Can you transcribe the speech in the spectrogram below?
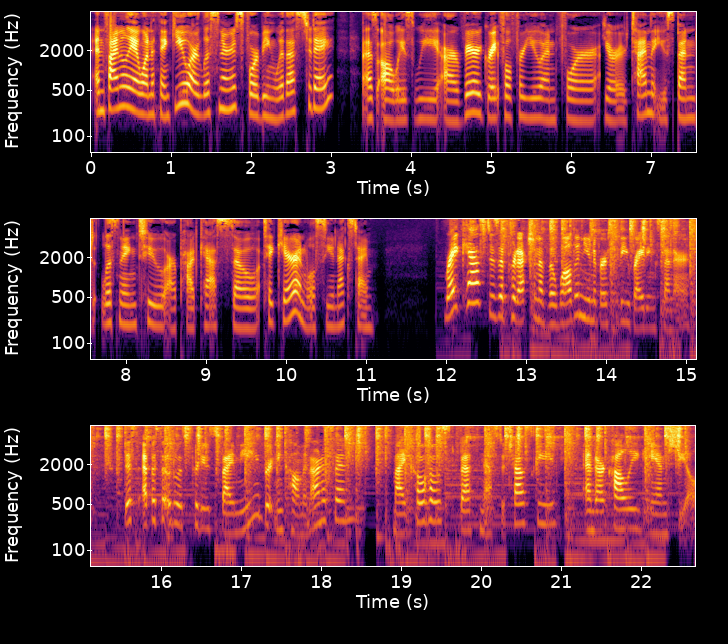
And finally, I want to thank you our listeners for being with us today. As always, we are very grateful for you and for your time that you spend listening to our podcast. So take care and we'll see you next time. Writecast is a production of the Walden University Writing Center. This episode was produced by me, Brittany Kallman Arneson, my co host, Beth Nastachowski, and our colleague, Ann Scheel.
